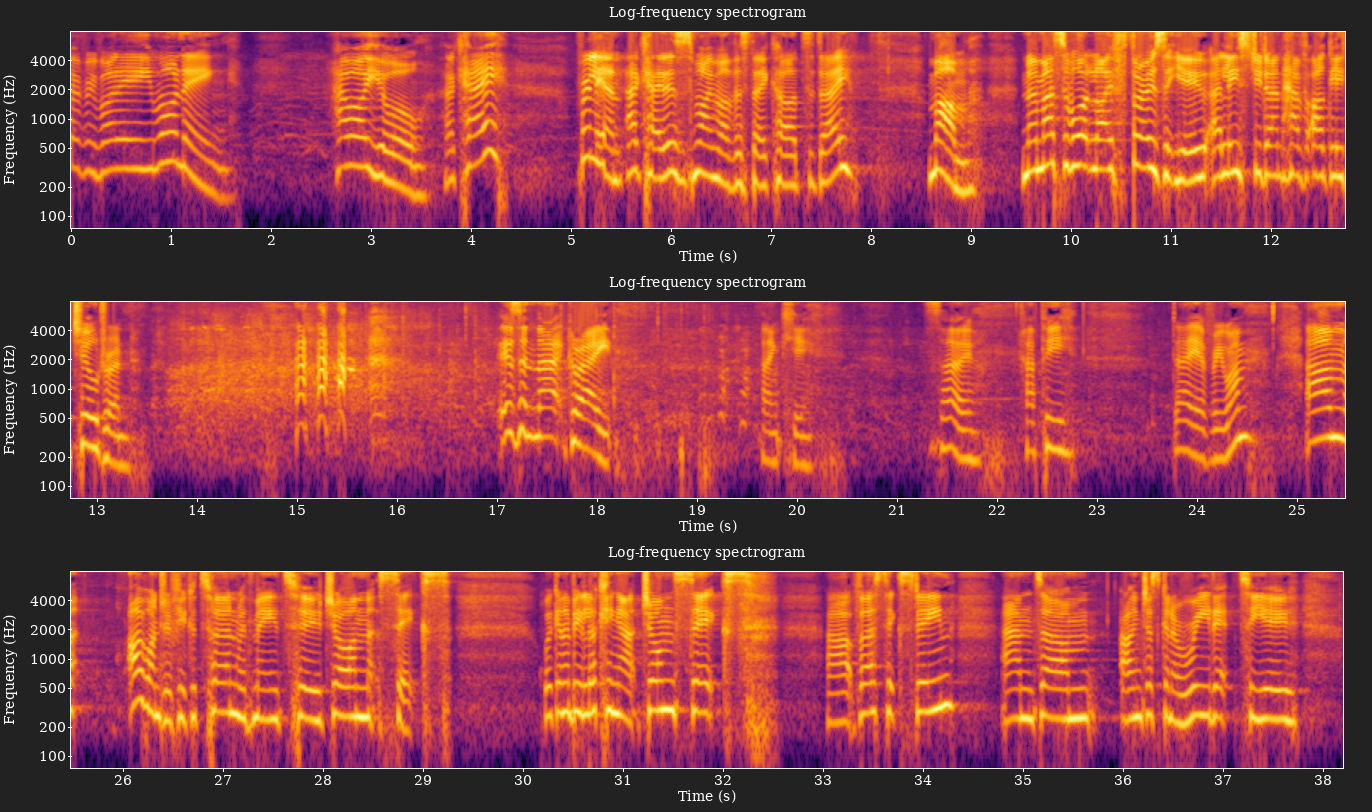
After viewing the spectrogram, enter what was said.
everybody. Morning. How are you all? Okay? Brilliant. Okay, this is my Mother's Day card today. Mum, no matter what life throws at you, at least you don't have ugly children. Isn't that great? Thank you. So, happy day, everyone. Um, I wonder if you could turn with me to John 6. We're going to be looking at John 6, uh, verse 16, and um, I'm just going to read it to you.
